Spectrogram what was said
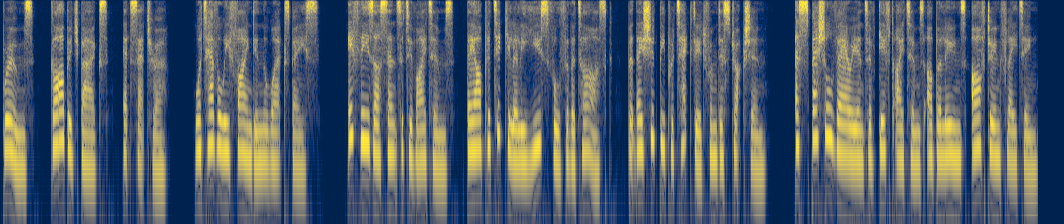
brooms, garbage bags, etc. Whatever we find in the workspace. If these are sensitive items, they are particularly useful for the task, but they should be protected from destruction. A special variant of gift items are balloons after inflating.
